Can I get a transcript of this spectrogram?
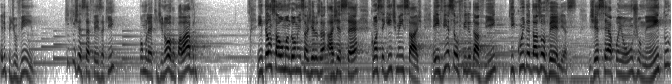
Ele pediu vinho. O que, que Jessé fez aqui? Vamos ler aqui de novo a palavra? Então Saul mandou mensageiros a Jessé com a seguinte mensagem: Envia seu filho Davi, que cuida das ovelhas. Jessé apanhou um jumento,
